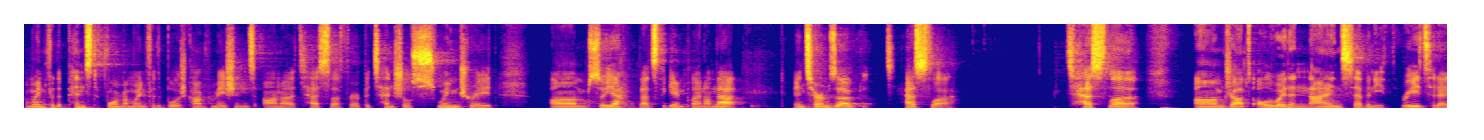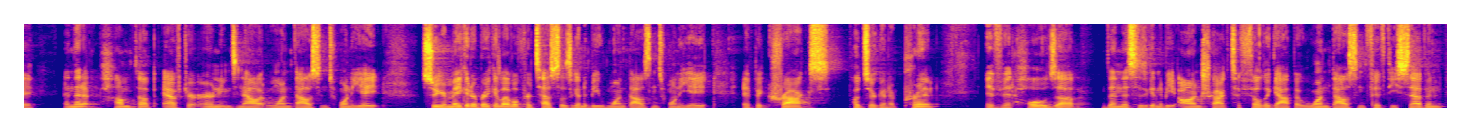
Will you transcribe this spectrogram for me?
I'm waiting for the pins to form. I'm waiting for the bullish confirmations on a Tesla for a potential swing trade. Um, so yeah, that's the game plan on that. In terms of Tesla, Tesla, um, dropped all the way to 973 today, and then it pumped up after earnings now at 1028. So your make it or break it level for Tesla is going to be 1028. If it cracks, puts are going to print. If it holds up, then this is going to be on track to fill the gap at 1057.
